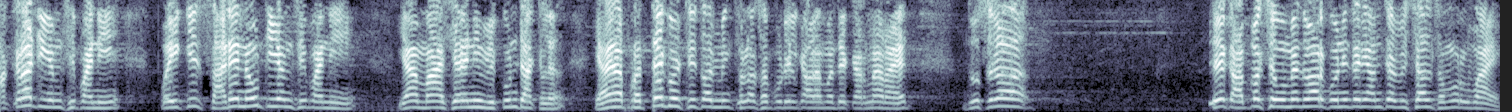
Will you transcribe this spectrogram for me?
अकरा टीएमसी पाणी पैकी साडेनऊ टीएमसी पाणी या महाशयाने विकून टाकलं. या या प्रत्येक गोष्टीचा मी खुलासा पुढील काळामध्ये करणार आहेत. दुसरं एक अपक्ष उमेदवार कोणीतरी आमच्या विशाल समोर उभा आहे.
